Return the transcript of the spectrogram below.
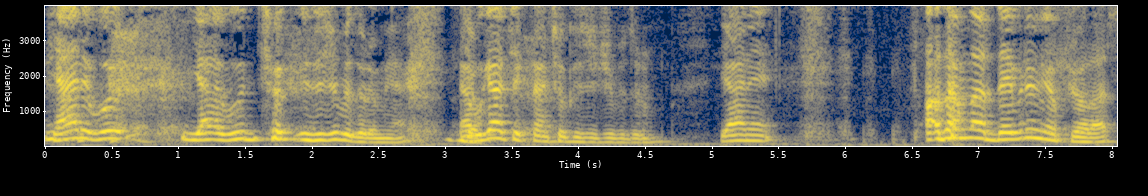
Yani bu ya bu çok üzücü bir durum ya. Ya bu gerçekten çok üzücü bir durum. Yani adamlar devrim yapıyorlar.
